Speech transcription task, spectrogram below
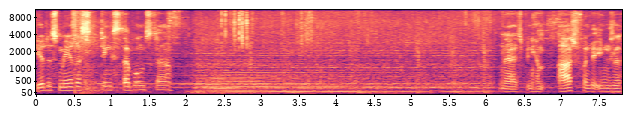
Ist hier das Meeresdings da, Bums da? Na, jetzt bin ich am Arsch von der Insel.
